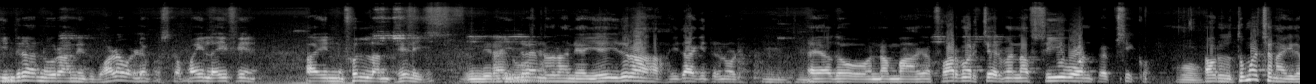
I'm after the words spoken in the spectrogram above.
ಇಂದಿರಾ ನೂರಾನ್ ಇದು ಬಹಳ ಒಳ್ಳೆ ಪುಸ್ತಕ ಮೈ ಲೈಫ್ ಇನ್ ಇನ್ ಫುಲ್ ಅಂತ ಹೇಳಿ. ಇಂದಿರಾ ಇಂದಿರಾ ನೂರಾನಿ. ಇದರ ಇದಾಗಿದ್ರು ನೋಡಿ. ಯಾವುದು ನಮ್ಮ former chairman of C and PepsiCo ಅವ್ರದ್ದು ತುಂಬಾ ಚೆನ್ನಾಗಿದೆ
